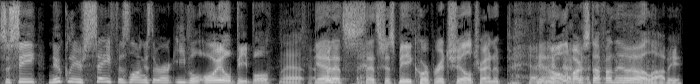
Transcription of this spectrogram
So, see, nuclear's safe as long as there aren't evil oil people. Yeah. yeah, that's that's just me, corporate chill, trying to pin all of our stuff on the oil lobby.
